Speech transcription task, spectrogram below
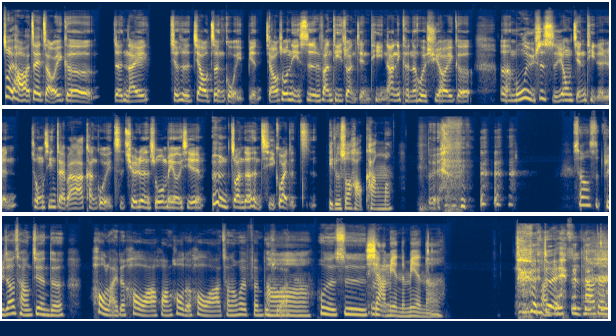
最好再找一个人来。就是校正过一遍。假如说你是繁体转简体，那你可能会需要一个呃母语是使用简体的人重新再把它看过一次，确认说没有一些 转的很奇怪的字，比如说好康吗？对，像是比较常见的后来的后啊，皇后的后啊，常常会分不出来，哦，或者是下面的面 呢、蛮多对字，它在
